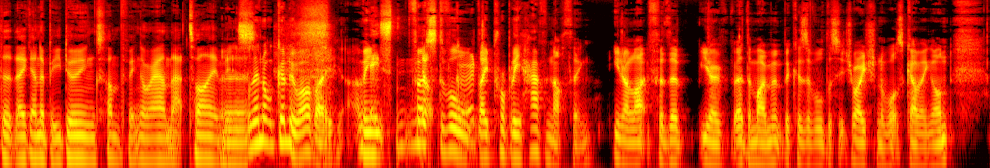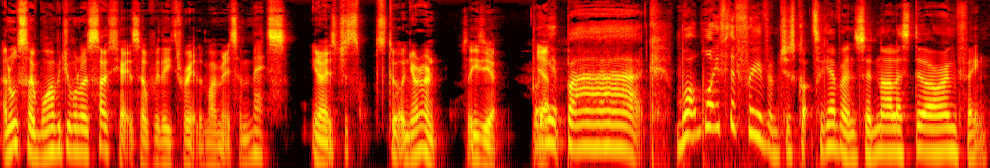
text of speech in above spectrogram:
that they're going to be doing something around that time is Well, they're not going to, are they? I mean, first of all, good. they probably have nothing, you know, like for the, you know, at the moment because of all the situation of what's going on. And also, why would you want to associate yourself with E3 at the moment? It's a mess. You know, it's just, just do it on your own. It's easier. Bring Yep. it back. What? What if the three of them just got together and said, "No, let's do our own thing,"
